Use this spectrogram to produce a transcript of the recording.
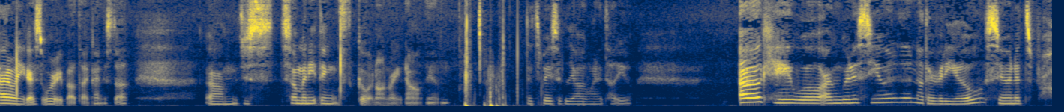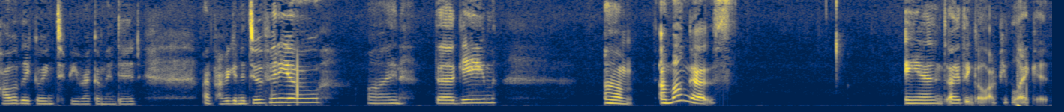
I don't want you guys to worry about that kind of stuff. Um, just so many things going on right now, and that's basically all I want to tell you. Okay, well, I'm going to see you in another video soon. It's probably going to be recommended. I'm probably going to do a video on the game um, Among Us. And I think a lot of people like it.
